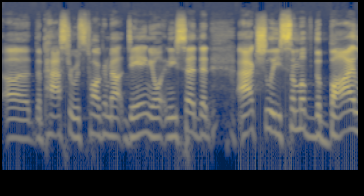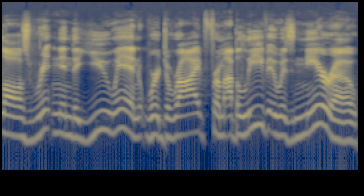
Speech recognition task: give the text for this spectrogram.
uh, the pastor was talking about Daniel, and he said that actually some of the bylaws written in the UN were derived from, I believe it was Nero,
